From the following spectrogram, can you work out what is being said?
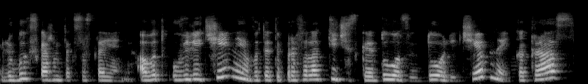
любых, скажем так, состояниях. А вот увеличение вот этой профилактической дозы до лечебной как раз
